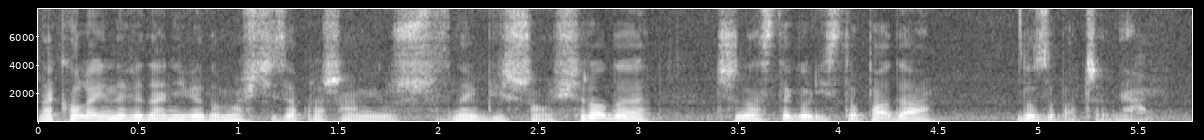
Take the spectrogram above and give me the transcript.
Na kolejne wydanie wiadomości zapraszam już w najbliższą środę, 13 listopada. Do zobaczenia.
